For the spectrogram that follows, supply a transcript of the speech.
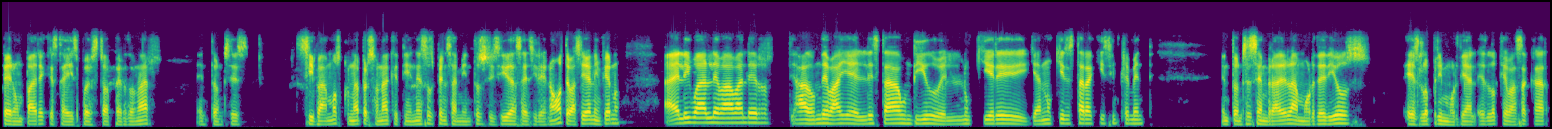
pero un Padre que está dispuesto a perdonar. Entonces, si vamos con una persona que tiene esos pensamientos suicidas a decirle, no, te vas a ir al infierno, a él igual le va a valer a dónde vaya, él está hundido, él no quiere, ya no quiere estar aquí simplemente. Entonces sembrar el amor de Dios es lo primordial, es lo que va a sacar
